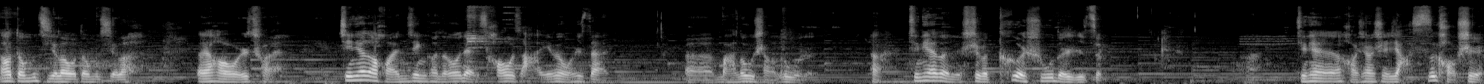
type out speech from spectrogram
后等不及了，我等不及了。大家好，我是川。今天的环境可能有点嘈杂，因为我是在呃马路上录的啊。今天呢是个特殊的日子，今天好像是雅思考试，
